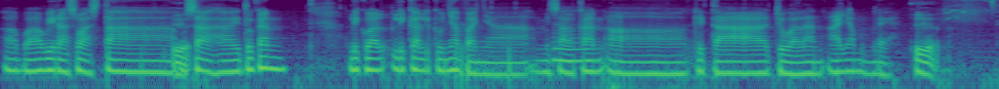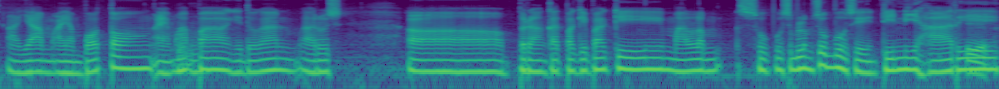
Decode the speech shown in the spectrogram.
apa wira swasta Iya. usaha itu kan lika lika-likunya banyak. Misalkan eh, kita jualan ayam deh, iya. Ayam ayam potong, ayam apa gitu kan. Harus eh, berangkat pagi-pagi, malam subuh sebelum subuh sih dini hari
